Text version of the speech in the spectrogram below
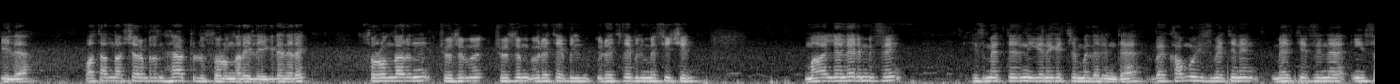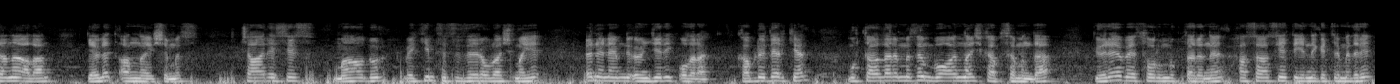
ile vatandaşlarımızın her türlü sorunlarıyla ilgilenerek sorunların çözümü çözüm üretebil, üretilebilmesi için mahallelerimizin hizmetlerini yerine getirmelerinde ve kamu hizmetinin merkezine insanı alan devlet anlayışımız çaresiz, mağdur ve kimsesizlere ulaşmayı en önemli öncelik olarak kabul ederken muhtarlarımızın bu anlayış kapsamında görev ve sorumluluklarını hassasiyetle yerine getirmeleri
